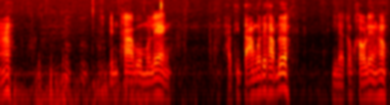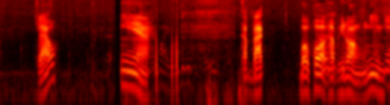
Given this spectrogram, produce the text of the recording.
อะสิเป็นทาบมือแรงถ้าติดตามกันด้วยครับเด้อนี่แหละกับเขาแรงเฮาแจ้วเนี่ย กับดักบ่พ่อครับพี่น้องมีแก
